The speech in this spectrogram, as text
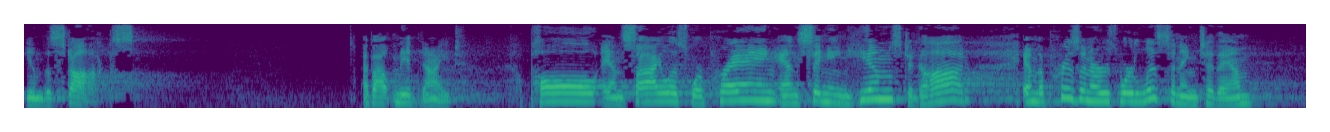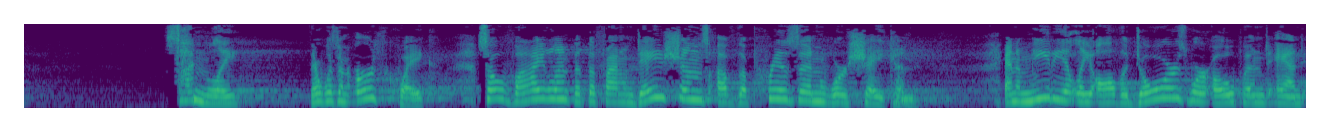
in the stocks. About midnight, Paul and Silas were praying and singing hymns to God, and the prisoners were listening to them. Suddenly, there was an earthquake so violent that the foundations of the prison were shaken. And immediately all the doors were opened and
